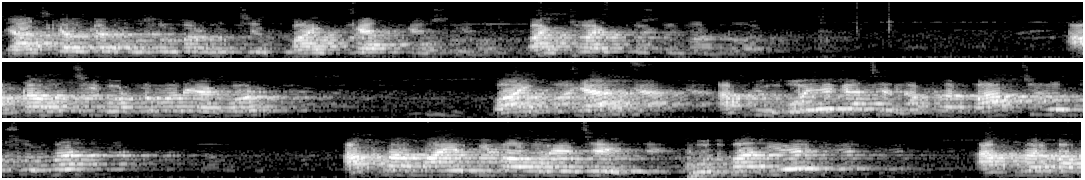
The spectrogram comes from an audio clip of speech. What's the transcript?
যে আজকালকার মুসলমান হচ্ছে বাই চান্স মুসলমান বাই চয়েস মুসলমান নয়। আমরা হচ্ছি বর্তমানে এখন বাই আপনি হয়ে গেছেন, আপনার বাপ ছিল মুসলমান, আপনার মায়ের বিবাহ হয়েছে খুদবা দিয়ে, আপনার বাপ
